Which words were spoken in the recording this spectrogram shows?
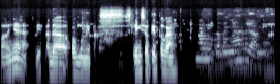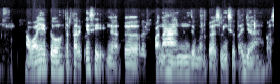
Awalnya ada komunitas slingshot itu kan. Awalnya itu tertariknya sih nggak ke panahan, cuman ke slingshot aja. Pas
